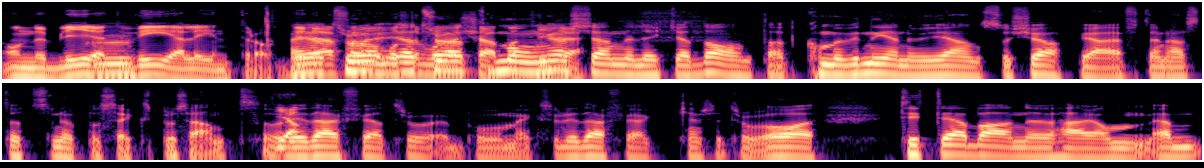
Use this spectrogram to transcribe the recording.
om det blir ett mm. V eller inte. Då. Det är jag tror, jag tror att många tidigare. känner likadant, att kommer vi ner nu igen så köper jag efter den här studsen upp på 6 och ja. Det är därför jag tror på OMX och det är därför jag kanske tror... Och tittar jag bara nu här, om, jag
